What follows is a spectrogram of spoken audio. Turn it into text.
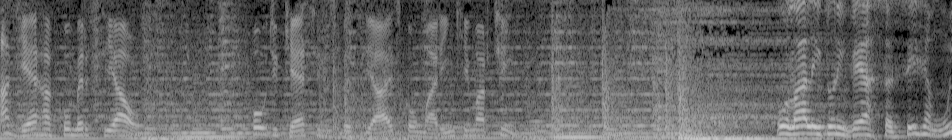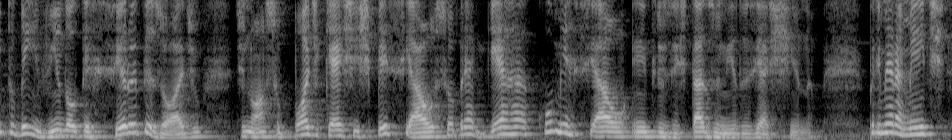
A Guerra Comercial. Podcasts especiais com Marink Martins. Olá, leitor inversa, seja muito bem-vindo ao terceiro episódio de nosso podcast especial sobre a guerra comercial entre os Estados Unidos e a China. Primeiramente,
